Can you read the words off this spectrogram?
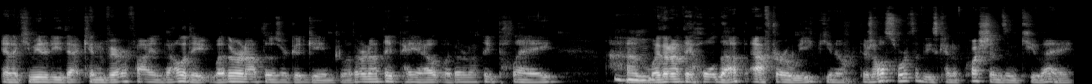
and a community that can verify and validate whether or not those are good games, whether or not they pay out, whether or not they play, um, whether or not they hold up after a week. You know, there's all sorts of these kind of questions in QA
